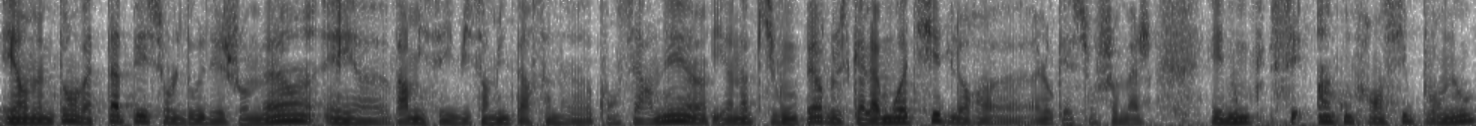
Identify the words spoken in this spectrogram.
Et en même temps, on va taper sur le dos des chômeurs. Et parmi ces 800 000 personnes concernées, il y en a qui vont perdre jusqu'à la moitié de leur allocation chômage. Et donc, c'est incompréhensible pour nous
